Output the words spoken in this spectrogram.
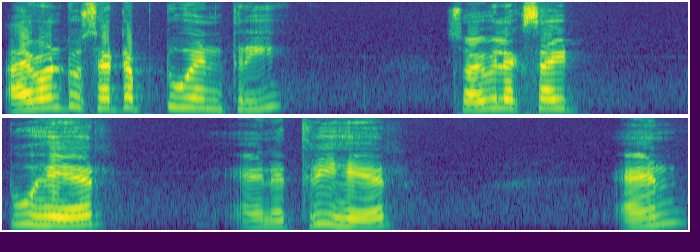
I want to set up 2 and 3. So, I will excite 2 here and a 3 here and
